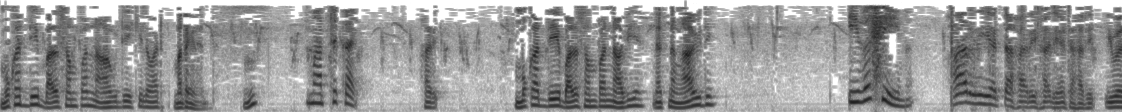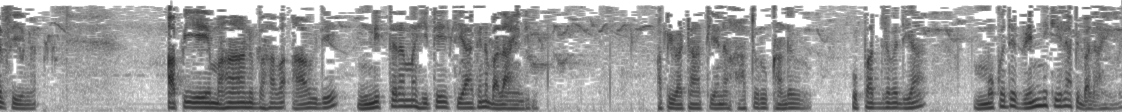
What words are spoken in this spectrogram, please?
මොකක්ද මේ බල සම්පන්න ආයුධය කියලා වට මතක නැද්ද? හ්ම්? මතකයි. හරි. මොකක්ද මේ බල සම්පන්න අවිය නැත්නම් ආයුධය? ඉවසීම. හරියට හරි හරියට හරි ඉවසීම. අපි මේ මහානුභාව ආයුධය නිතරම හිතේ තියාගෙන බලා ඉඳිමු. අපි වටා තියෙන හතුරු කඳවුරු උපද්‍රව දිහා මොකද වෙන්නේ කියලා අපි බලා ඉමු.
